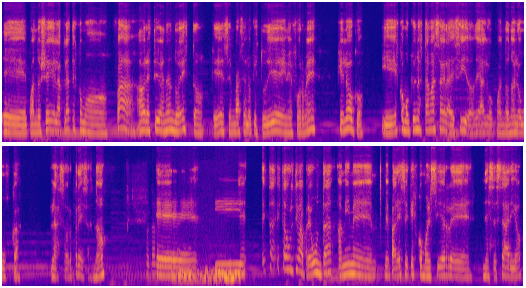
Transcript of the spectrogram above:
eh, cuando llegue la plata es como, fa, ahora estoy ganando esto, que es en base a lo que estudié y me formé, qué loco. Y es como que uno está más agradecido de algo cuando no lo busca. Las sorpresas, ¿no? Eh, y esta, esta, última pregunta a mí me, me parece que es como el cierre necesario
